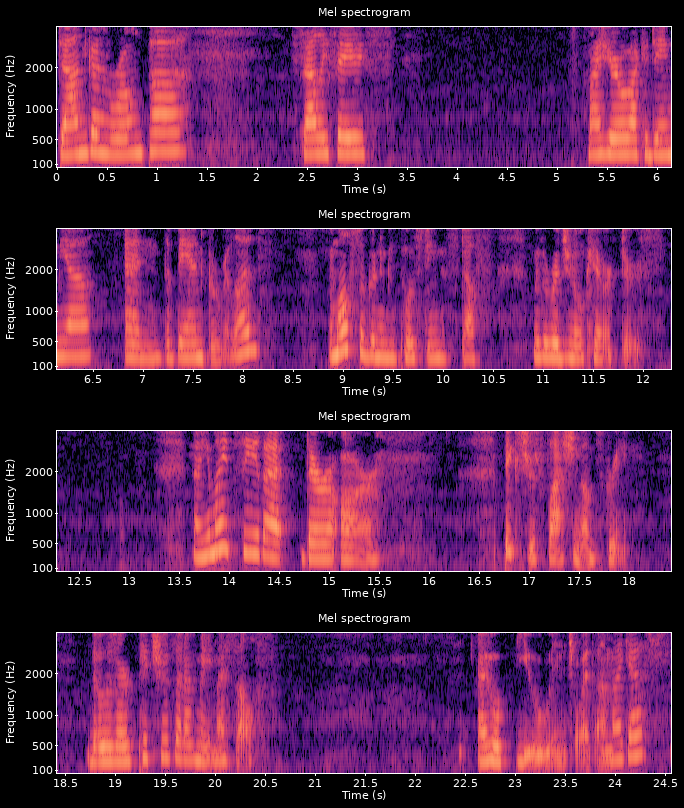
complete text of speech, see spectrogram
Danganronpa, Sally Face, My Hero Academia, and the band Gorillaz. I'm also going to be posting stuff with original characters. Now you might see that there are pictures flashing on screen. Those are pictures that I've made myself. I hope you enjoy them, I guess.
